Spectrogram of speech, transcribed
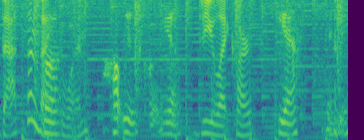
That's a nice Uh, one. Hot Wheels car, yeah. Do you like cars? Yeah, I do.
